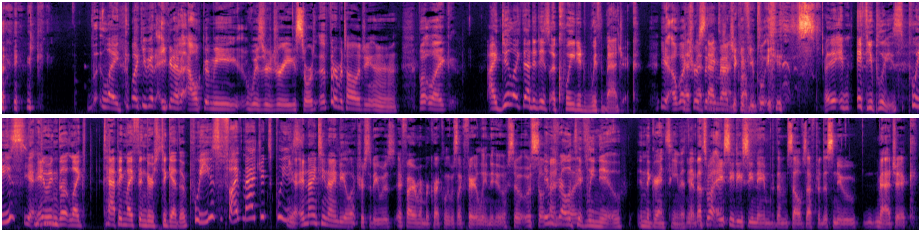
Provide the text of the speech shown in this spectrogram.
like, like, like you get you can have alchemy, wizardry, source, uh, thermatology, eh. but like I do like that it is equated with magic. Yeah, electricity that time, magic, if you please. If you please, please. Yeah, in- doing the like tapping my fingers together, please. Five magics, please. yeah, in 1990, electricity was, if I remember correctly, was like fairly new, so it was still it was of, like- relatively new in the grand scheme of things. yeah, that's why ACDC named themselves after this new magic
